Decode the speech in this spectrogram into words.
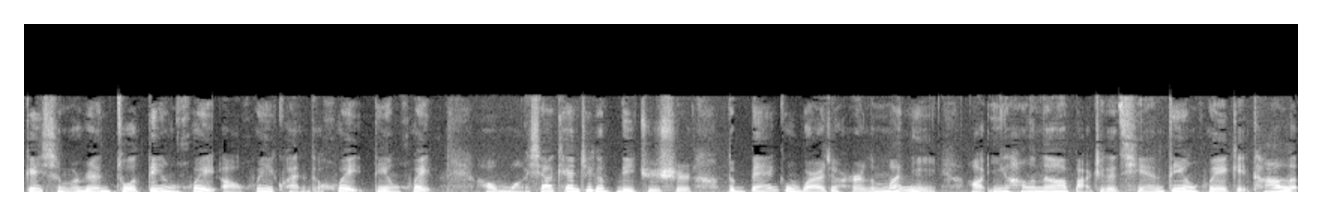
给什么人做电汇啊？汇款的汇电汇。好，我们往下看这个例句是：The bank wired her the money。啊，银行呢把这个钱电汇给他了。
